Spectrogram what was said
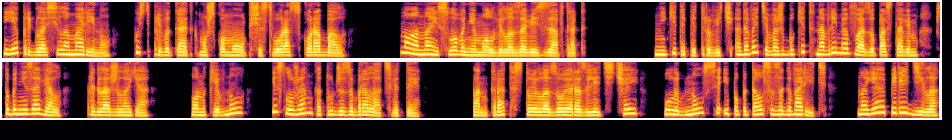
Я пригласила Марину, пусть привыкает к мужскому обществу, раз скоро бал. Но она и слова не молвила за весь завтрак. «Никита Петрович, а давайте ваш букет на время в вазу поставим, чтобы не завял», — предложила я. Он кивнул, и служанка тут же забрала цветы. Панкрат, стоило Зое разлить чай, улыбнулся и попытался заговорить, но я опередила,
